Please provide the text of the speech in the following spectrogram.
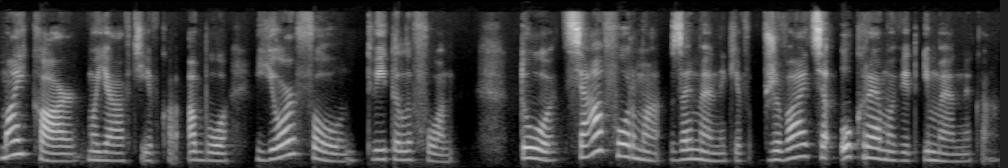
my car – моя автівка, або your phone – твій телефон, то ця форма займенників вживається окремо від іменника.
